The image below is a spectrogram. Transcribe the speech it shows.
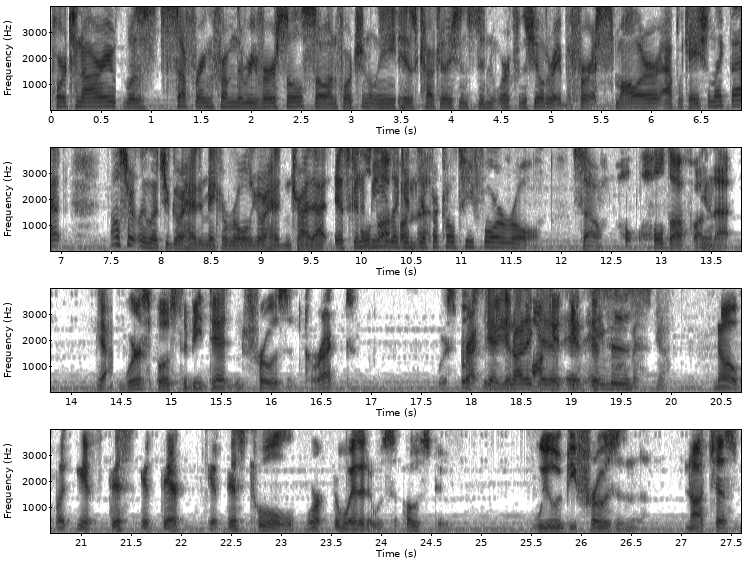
poor Tanari was suffering from the reversal, so unfortunately his calculations didn't work for the shield array. But for a smaller application like that, I'll certainly let you go ahead and make a roll to go ahead and try that. It's going to be like a that. difficulty four roll. So Ho- hold off on You know, that. yeah. We're supposed to be dead and frozen, correct? We're supposed correct. to Yeah, be you're in not a pocket. in, if this is. Yeah. No, but if this if there if this tool worked the way that it was supposed to, we would be frozen not just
